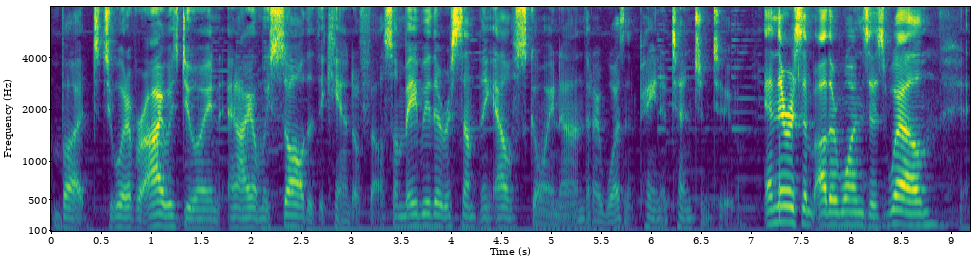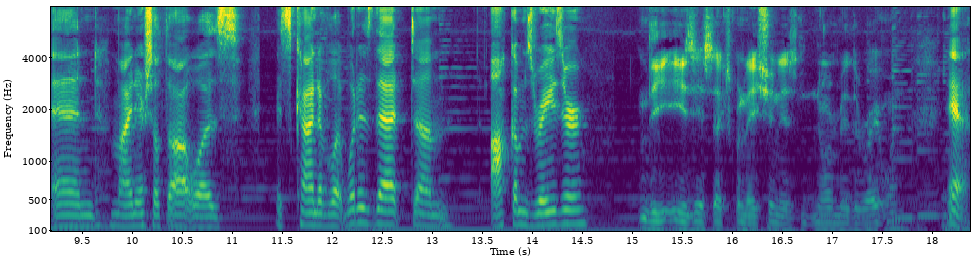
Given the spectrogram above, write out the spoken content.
but to whatever I was doing. And I only saw that the candle fell. So maybe there was something else going on that I wasn't paying attention to. And there were some other ones as well. And my initial thought was it's kind of like, what is that? Um, Occam's razor? The easiest explanation is normally the right one. Yeah.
